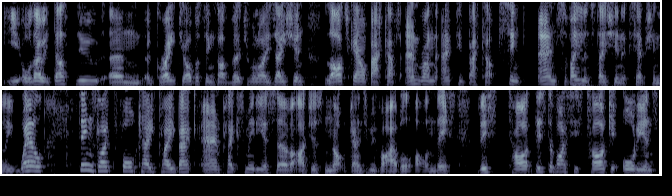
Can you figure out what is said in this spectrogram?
you, although it does do um, a great job of things like virtualization, large-scale backups, and run active backup, sync, and surveillance station exceptionally well, things like 4K playback and Plex Media Server are just not going to be viable on this. This, this device's target audience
